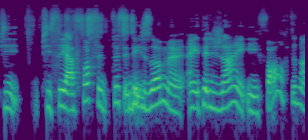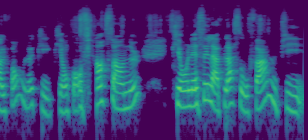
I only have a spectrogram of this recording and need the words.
puis, puis c'est à force, c'est des hommes euh, intelligents et, forts, dans le fond, là, qui, qui, ont confiance en eux, qui ont laissé la place aux femmes. Puis,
